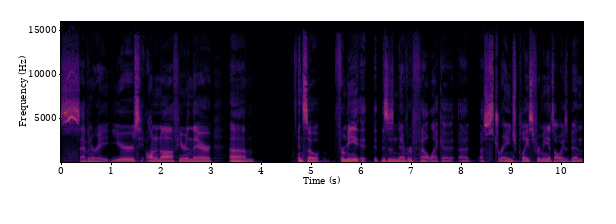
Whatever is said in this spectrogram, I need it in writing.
seven or eight years on and off here and there. Um, and so for me, it, it, this has never felt like a, a, a strange place for me. It's always been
